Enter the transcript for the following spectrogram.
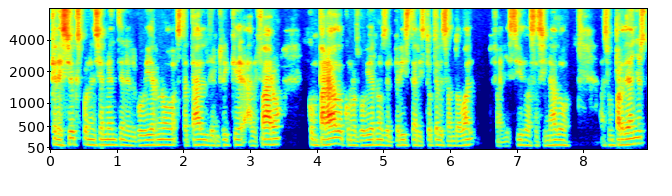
creció exponencialmente en el gobierno estatal de Enrique Alfaro, comparado con los gobiernos del perista Aristóteles Sandoval, fallecido, asesinado hace un par de años,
